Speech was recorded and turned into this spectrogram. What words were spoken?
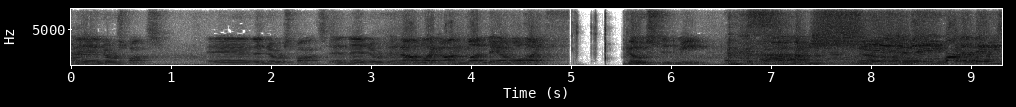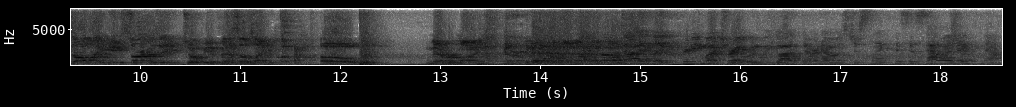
and no response, and then no response, and then no, and I'm like on Monday, I'm all like. Ghosted me, Oh no. and then he finally, then he's all like, "Hey, sorry, I was at Utopia Fest." I was like, "Oh, never mind." My phone died like pretty much right when we got there, and I was just like, "This is how I live now."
